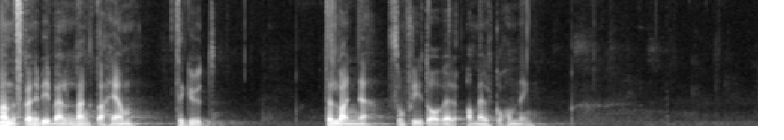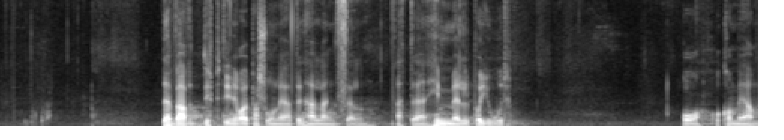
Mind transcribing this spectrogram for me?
Menneskene i Bibelen lengta hjem til Gud. Til landet som flyter over av melk og honning. Det er vevd dypt inn i vår personlighet, denne lengselen etter himmel på jord og å komme hjem.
